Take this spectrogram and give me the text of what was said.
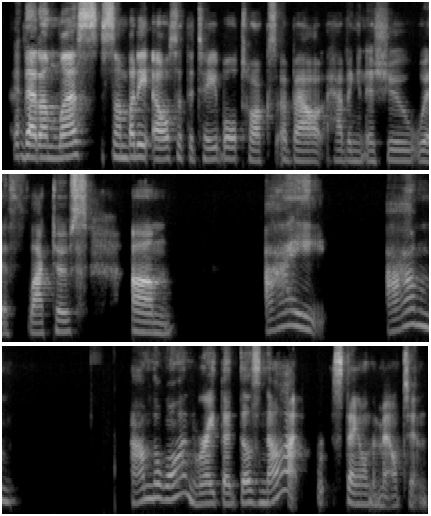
that unless somebody else at the table talks about having an issue with lactose um, i i'm I'm the one, right, that does not stay on the mountain.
